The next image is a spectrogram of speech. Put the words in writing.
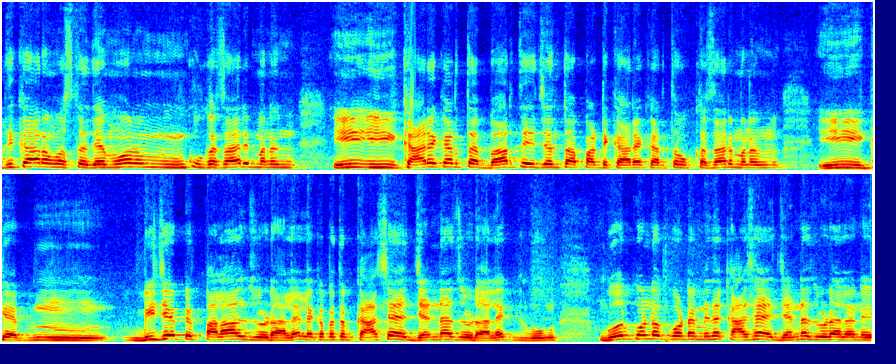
అధికారం వస్తుందేమో. ఇంకొకసారి మనం ఈ ఈ కార్యకర్త భారతీయ జనతా పార్టీ కార్యకర్త ఒక్కసారి మనం ఈ బీజేపీ ఫలాలు చూడాలి లేకపోతే కాషాయ జెండా చూడాలి. గోల్కొండ కోట మీద కాషాయ జెండా చూడాలనే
